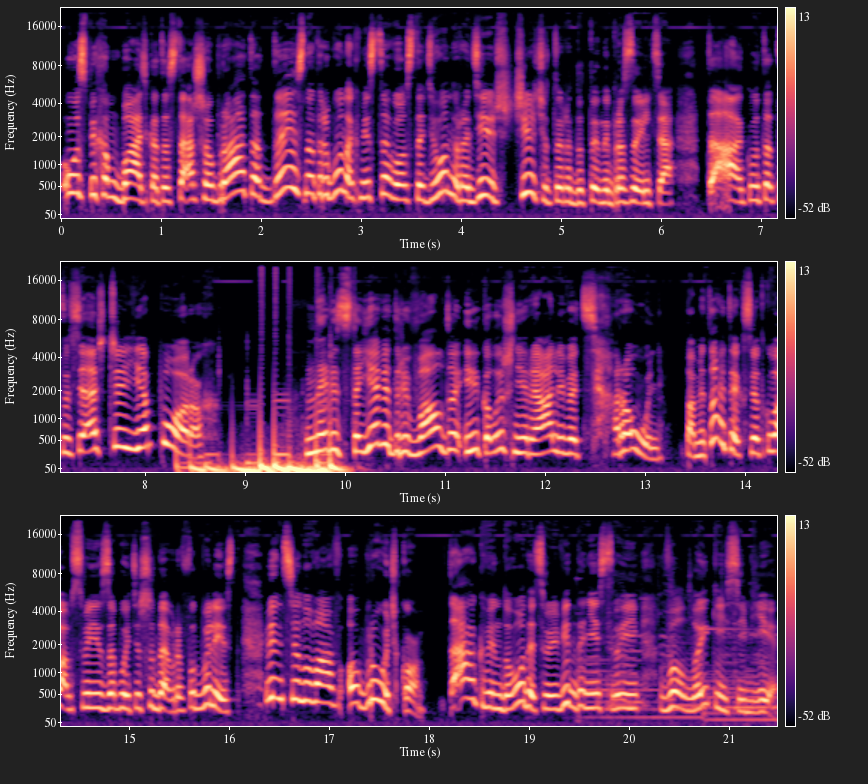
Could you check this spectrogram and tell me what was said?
Успіхом батька та старшого брата десь на трибунах місцевого стадіону радіють ще чотири дитини бразильця. Так, у татуся ще є порох. Не відстає від Рівалдо і колишній реалівець Рауль. Пам'ятаєте, як святкував свої забиті шедеври футболіст? Він цілував обручку. Так він доводить свою відданість своїй великій сім'ї.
